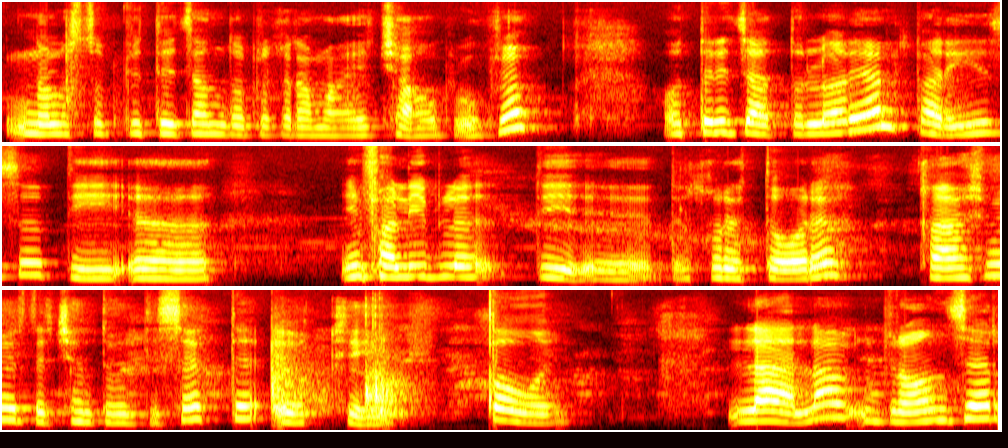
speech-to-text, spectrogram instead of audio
non lo sto più utilizzando perché oramai ciao proprio. Ho utilizzato L'Oréal Paris di eh, Infallible di, eh, del correttore Cashmere 327 e ok. Poi la, la- il bronzer,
